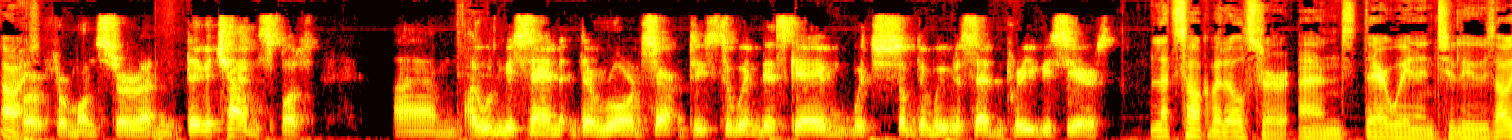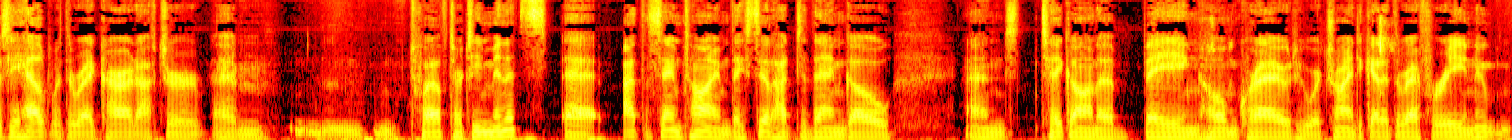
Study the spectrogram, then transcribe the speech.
right. for for Munster, and they have a chance, but. Um, I wouldn't be saying they're raw certainties to win this game, which is something we would have said in previous years let's talk about Ulster and their win in Toulouse. Obviously helped with the red card after um, 12, 13 minutes. Uh, at the same time, they still had to then go and take on a baying home crowd who were trying to get at the referee and who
